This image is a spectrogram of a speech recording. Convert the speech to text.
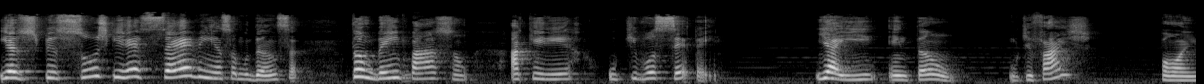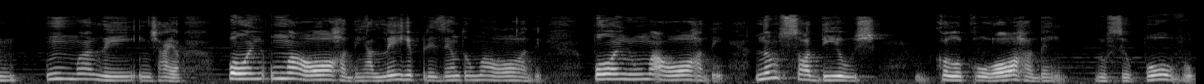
e as pessoas que recebem essa mudança também passam a querer o que você tem. E aí, então, o que faz? Põe uma lei em Israel. Põe uma ordem. A lei representa uma ordem. Põe uma ordem. Não só Deus colocou ordem no seu povo,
